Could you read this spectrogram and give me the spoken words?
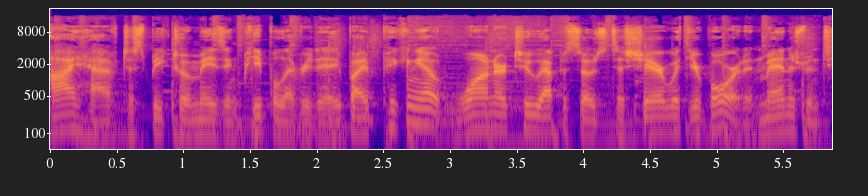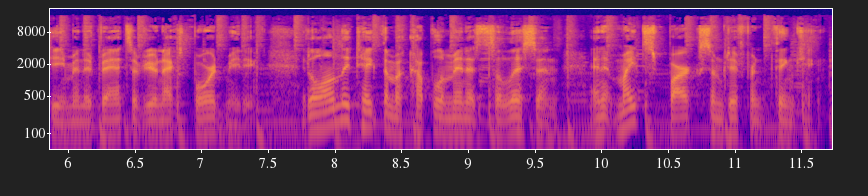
I have to speak to amazing people every day by picking out one or two episodes to share with your board and management team in advance of your next board meeting. It'll only take them a couple of minutes to listen, and it might spark some different thinking.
